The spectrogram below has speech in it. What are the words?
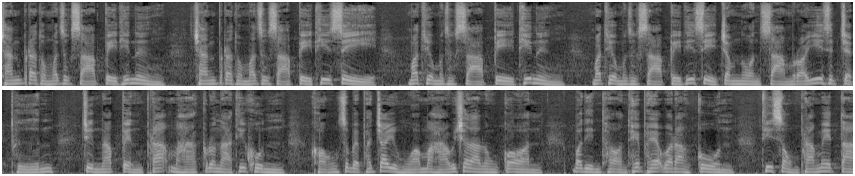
ชั้นประถมศึกษาปีที่ 1 ชั้นประถมศึกษาปีที่ 4 มัธยมศึกษาปีที่ 1 มัธยมศึกษาปีที่ 4 จำนวน 327 ผืน จึงนับเป็นพระมหากรุณาธิคุณ ของสมเด็จพระเจ้าอยู่หัวมหาวิชาลาลงกรณ์บดินทรเทพยวรางกูล ที่ส่งพระเมตตา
